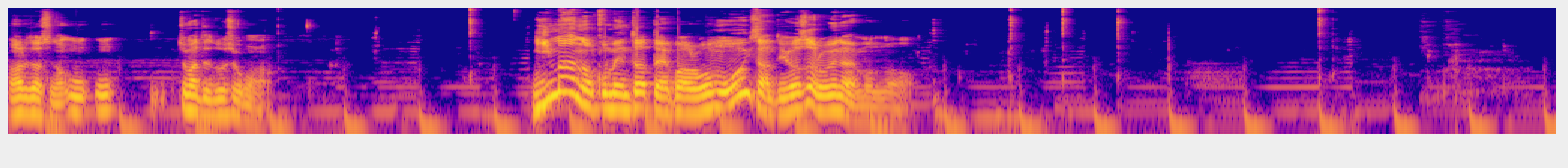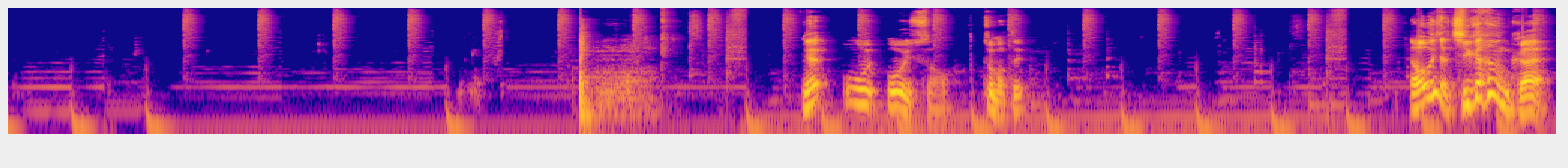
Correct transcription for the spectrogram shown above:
あれだしな。お、お、ちょっと、待って、どうしようかな。今のコメントだったらやっぱ俺も大井さんって言わざるを得ないもんな。えお、大井さん？ちょっと待って。あ、大井さん違うんかい。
